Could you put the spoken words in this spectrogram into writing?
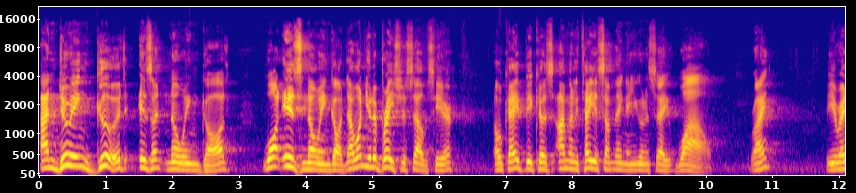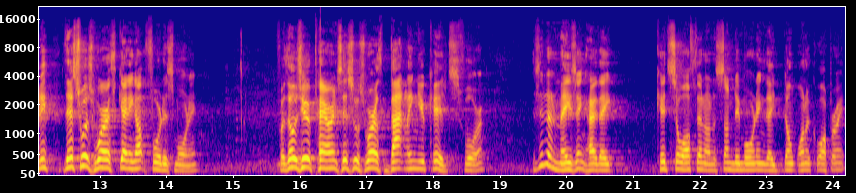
and doing good isn't knowing God. What is knowing God? Now, I want you to brace yourselves here, okay? Because I'm going to tell you something and you're going to say, wow, right? Are you ready? This was worth getting up for this morning. For those of you parents, this was worth battling your kids for. Isn't it amazing how they, kids so often on a Sunday morning, they don't want to cooperate?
